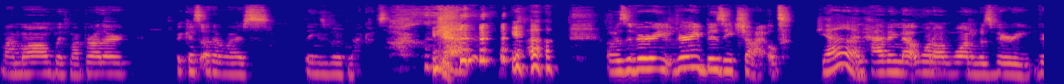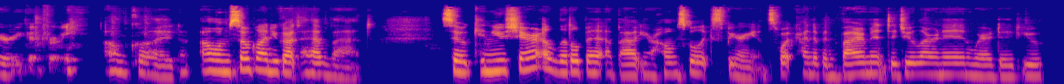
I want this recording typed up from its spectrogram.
my mom, with my brother, because otherwise things would have not gone so. Yeah. yeah. I was a very, very busy child, Yeah. and having that one on one was very, very good for me. Oh, good. Oh, I'm so glad you got to have that. So, can you share a little bit about your homeschool experience? What kind of environment did you learn in? Where did you,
